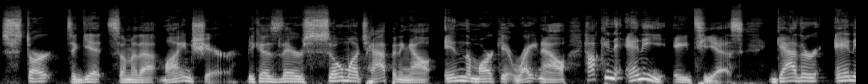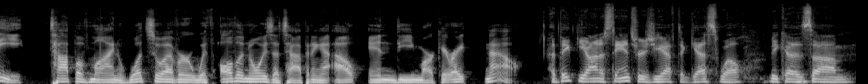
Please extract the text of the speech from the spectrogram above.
start to get some of that mind share? Because there's so much happening out in the market right now. How can any ATS gather any top of mind whatsoever with all the noise that's happening out in the market right now? I think the honest answer is you have to guess well because um,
